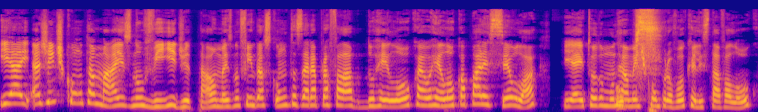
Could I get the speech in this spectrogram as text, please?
E aí a gente conta mais no vídeo e tal, mas no fim das contas era para falar do Rei Louco, aí o Rei Louco apareceu lá, e aí todo mundo Ups. realmente comprovou que ele estava louco.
